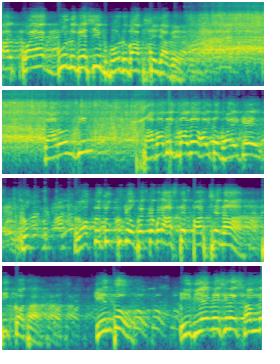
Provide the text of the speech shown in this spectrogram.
তার কয়েক গুণ বেশি ভোট বাক্সে যাবে। কারণ কি? স্বাভাবিকভাবে হয়তো ভয়কে রক্তচক্ষুকে উপেক্ষা করে আসতে পারছে না। ঠিক কথা। কিন্তু ইভিএম মেশিনের সামনে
